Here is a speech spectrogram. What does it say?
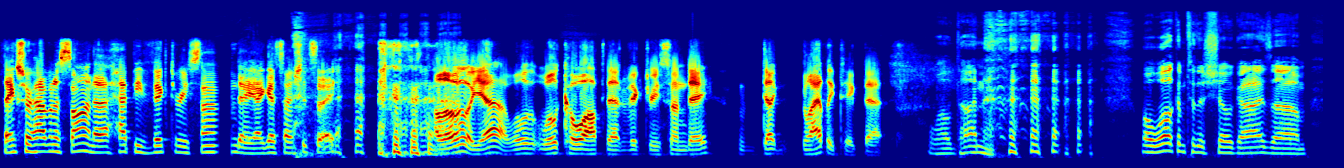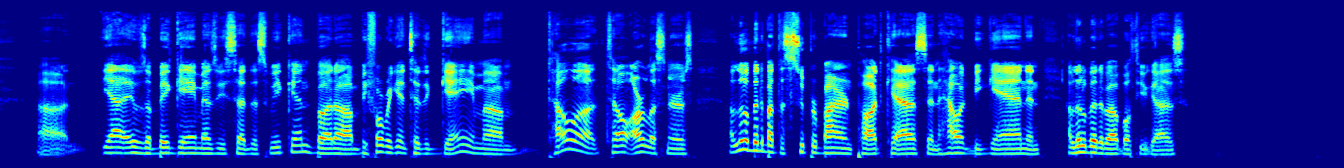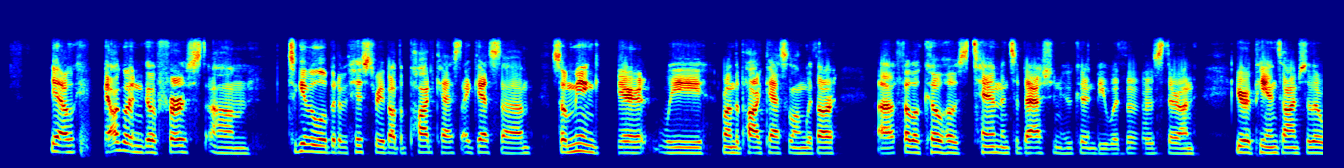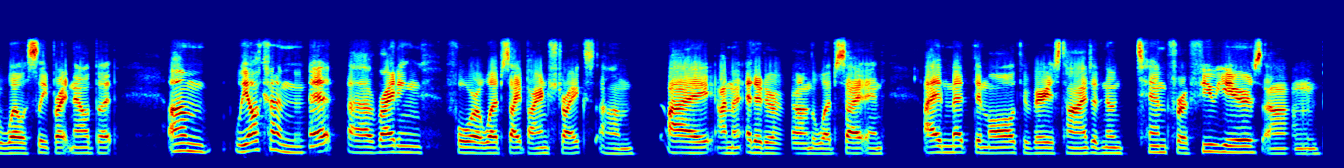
Thanks for having us on. Uh, happy Victory Sunday, I guess I should say. Hello, yeah, we'll we'll co-op that victory Sunday. D- gladly take that. Well done. well, welcome to the show, guys. Um, uh, yeah, it was a big game, as you said this weekend. But uh, before we get into the game, um, tell uh, tell our listeners a little bit about the Super Bayern podcast and how it began, and a little bit about both you guys. yeah, okay. I'll go ahead and go first. Um, to give a little bit of history about the podcast, I guess. Um, so me and Garrett, we run the podcast along with our uh, fellow co-hosts Tim and Sebastian, who couldn't be with us. They're on European time, so they're well asleep right now. But um, we all kind of met uh, writing for a website, Bayern Strikes. Um, I I'm an editor on the website, and I had met them all through various times. I've known Tim for a few years, um,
